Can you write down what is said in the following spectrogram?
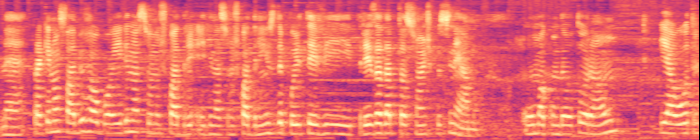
Né? Para quem não sabe, o Hellboy ele nasceu nos quadrinhos, ele nasceu nos quadrinhos e depois teve três adaptações para o cinema. Uma com Del Torão e a outra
